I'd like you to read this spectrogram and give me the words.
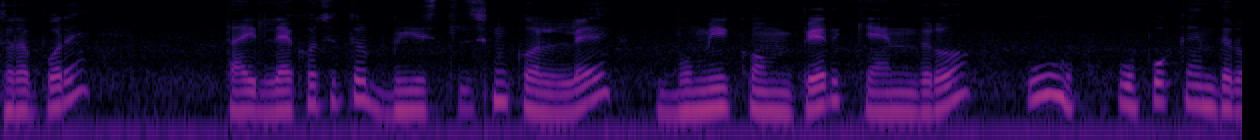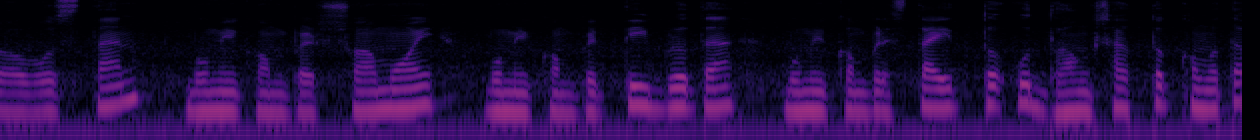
ধরা পড়ে। তাই লেখচিত্র বিশ্লেষণ করলে ভূমিকম্পের কেন্দ্র ও উপকেন্দ্রের অবস্থান, ভূমিকম্পের সময়, ভূমিকম্পের তীব্রতা, ভূমিকম্পের স্থায়িত্ব ও ধ্বংসাত্মক ক্ষমতা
